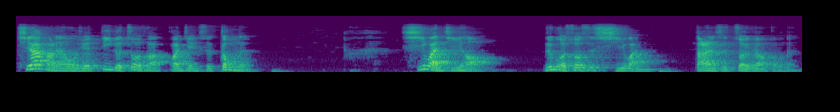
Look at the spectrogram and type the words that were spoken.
其他考量，我觉得第一个做的话，关键是功能，洗碗机哈，如果说是洗碗，当然是最重要功能，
